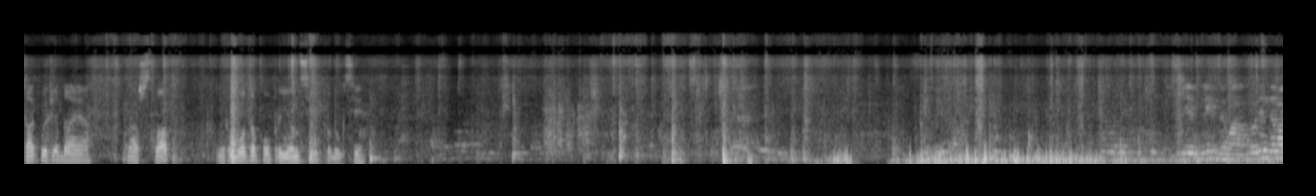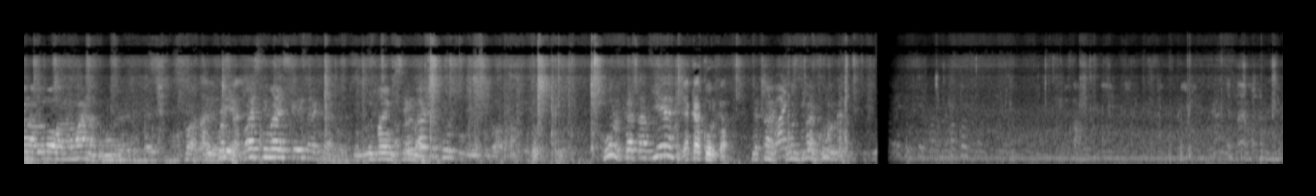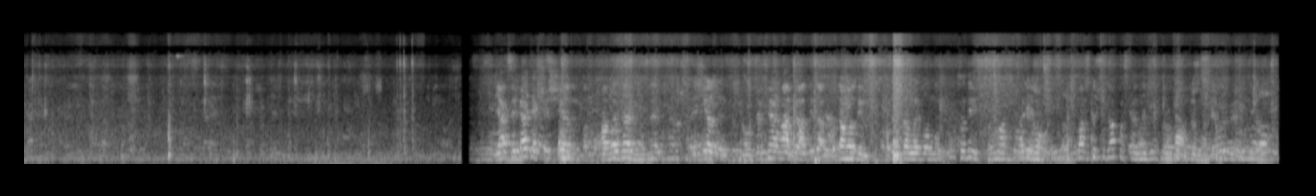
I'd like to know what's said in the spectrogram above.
Так виглядає наш склад і робота по прийомці продукції. Ліндемана. Ну, вимова нормальна, тому ми Вас знімає скритий екран. Вибаємо знімати. Куртка там є. Яка курка? Яка? Зверху. Куртка. Як це п'ять, якщо ще один? А Ще один. ну, це прям, а, п'ятий, так, бо там один. Саме головне. Смотри, Олег, вас сюда поставил, на директора.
